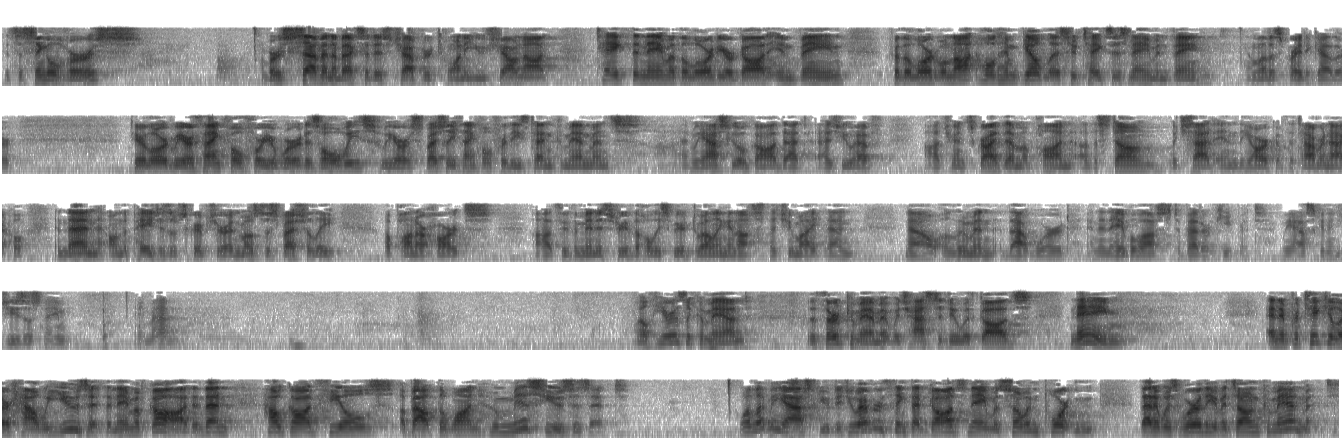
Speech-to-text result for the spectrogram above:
It's a single verse. Verse 7 of Exodus chapter 20. You shall not take the name of the Lord your God in vain, for the Lord will not hold him guiltless who takes his name in vain. And let us pray together. Dear Lord, we are thankful for your word as always. We are especially thankful for these Ten Commandments. And we ask you, O God, that as you have uh, transcribed them upon uh, the stone which sat in the ark of the tabernacle, and then on the pages of Scripture, and most especially upon our hearts uh, through the ministry of the Holy Spirit dwelling in us, that you might then now illumine that word and enable us to better keep it. We ask it in Jesus' name. Amen. Well, here is a command, the third commandment, which has to do with God's name and in particular how we use it, the name of God, and then how God feels about the one who misuses it. Well, let me ask you, did you ever think that God's name was so important that it was worthy of its own commandment?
